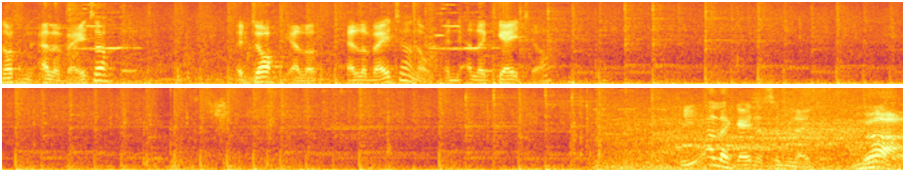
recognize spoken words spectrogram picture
not an elevator. A dock ele elevator? No, an alligator. The alligator simulator. Ah.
